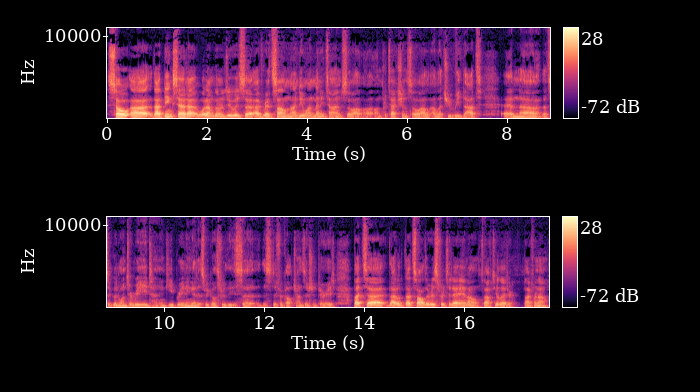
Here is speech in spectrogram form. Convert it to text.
So uh, that being said, uh, what I'm going to do is I've read Psalm 91 many times, so I'll, on protection. So I'll, I'll let you read that, and uh, that's a good one to read and keep reading it as we go through these uh, this difficult transition period. But that that's all there is for today, and I'll talk to you later. Bye for now.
